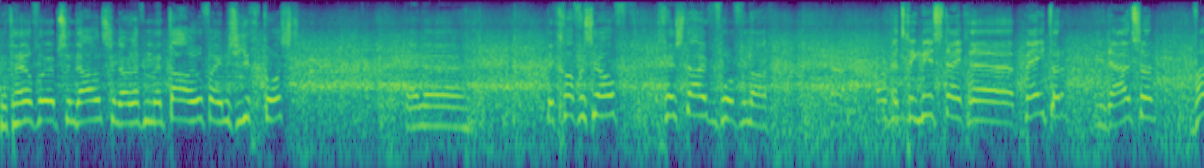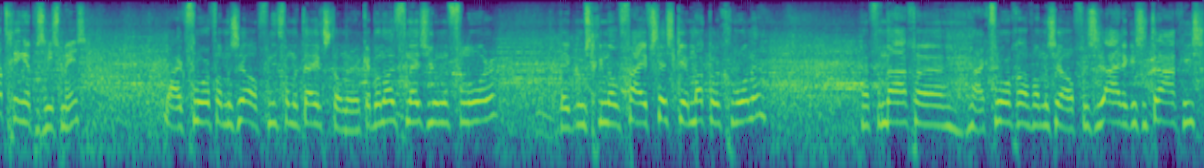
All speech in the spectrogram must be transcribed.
Met heel veel ups en downs en dat heeft me mentaal heel veel energie gekost. En uh, ik gaf er zelf geen stuiver voor vandaag. Het ging mis tegen Peter, in Duitser. Wat ging er precies mis? Nou, ik verloor van mezelf, niet van mijn tegenstander. Ik heb nog nooit van deze jongen verloren. Ik heb misschien al vijf, zes keer makkelijk gewonnen. En vandaag, uh, ja, ik verloor gewoon van mezelf. Dus eigenlijk is het tragisch.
